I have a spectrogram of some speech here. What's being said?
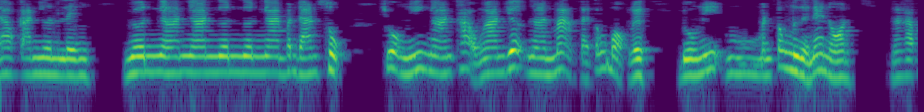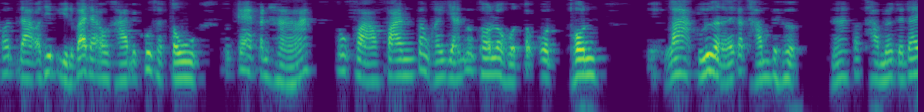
ดาวการเงินเล็ง เงินงานงานเงินเงินงานบรรดาลสุข ช่วงนี้งานเข้างานเยอะงานมาก แต่ต้องบอกเลยดวงนี้มันต้องเหนื่อยแน่นอนนะครับเพราะดาวอาทิตย์อยู่ในบ้านดาวอังคารเป็นคู่ศัตรูต้องแก้ปัญหา ต้องฝ่าฟันต้องขยันต้องทนระหดต้องอดทนลากเลือดอะไรก็ทำไปเถอะนะก็ทำแล้วจะได้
